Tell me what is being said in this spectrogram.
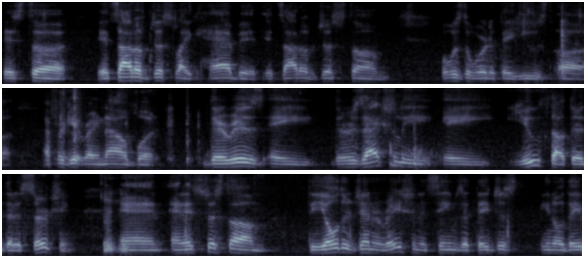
is to it's out of just like habit. It's out of just um what was the word that they used? Uh I forget right now, but there is a there is actually a youth out there that is searching. Mm-hmm. And and it's just um the older generation it seems that they just you know they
